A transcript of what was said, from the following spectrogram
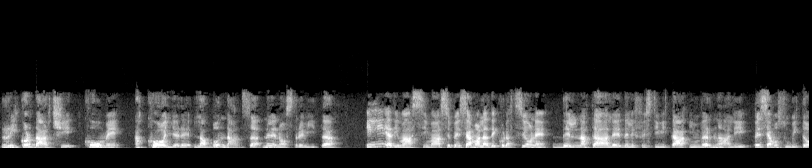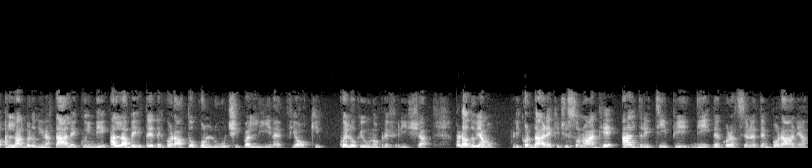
ricordarci come accogliere l'abbondanza nelle nostre vite. In linea di massima, se pensiamo alla decorazione del Natale, delle festività invernali, pensiamo subito all'albero di Natale, quindi all'abete decorato con luci, palline, fiocchi, quello che uno preferisce. Però dobbiamo ricordare che ci sono anche altri tipi di decorazione temporanea.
